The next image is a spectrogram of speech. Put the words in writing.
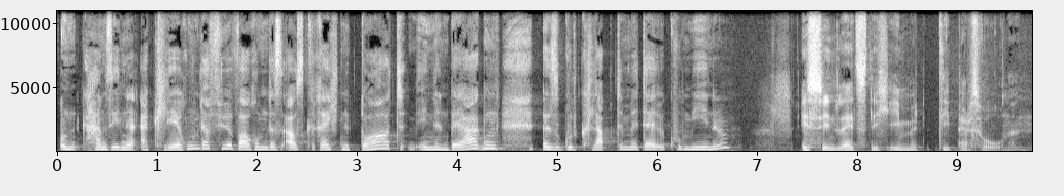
Und haben Sie eine Erklärung dafür, warum das ausgerechnet dort in den Bergen äh, so gut klappte mit der Ökumene? Es sind letztlich immer die Personen.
